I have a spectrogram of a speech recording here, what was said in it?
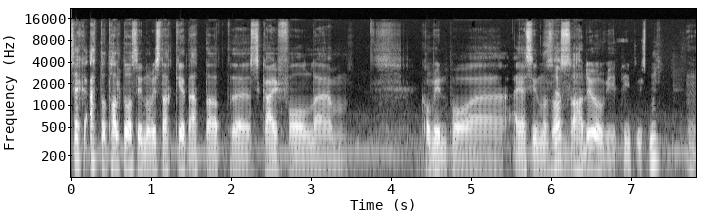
ca. ett og et halvt år siden når vi snakket etter at uh, Skyfall um, kom inn på uh, eiersiden hos oss, så hadde jo vi 10 000. Mm.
